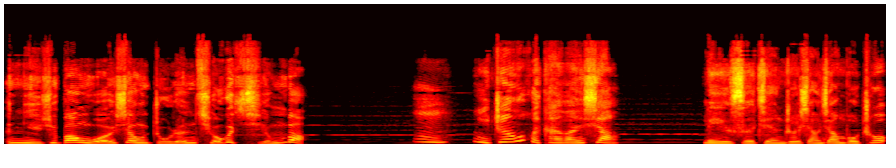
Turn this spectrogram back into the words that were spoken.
你去帮我向主人求个情吧。嗯。你真会开玩笑，丽丝简直想象不出，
